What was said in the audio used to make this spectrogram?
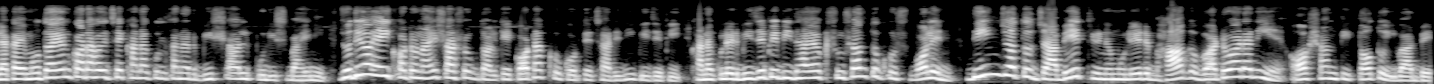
এলাকায় মোতায়েন করা হয়েছে খানাকুল থানার বিশাল পুলিশ বাহিনী। যদিও এই ঘটনায় শাসক দলকে কটাক্ষ করতে ছাড়েনি বিজেপি। খানাকুলের বিজেপি বিধায়ক সুশান্ত ঘোষ বলেন, দিন যত যাবে তৃণমূলের ভাগ বাটোয়ারা নিয়ে অশান্তি ততই বাড়বে।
